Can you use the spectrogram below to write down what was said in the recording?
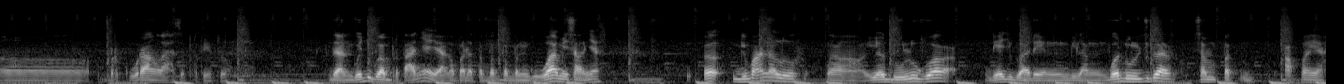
uh, berkurang lah seperti itu dan gue juga bertanya ya kepada teman-teman gue misalnya e, gimana lu? Nah, ya dulu gue dia juga ada yang bilang gue dulu juga sempet apa ya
